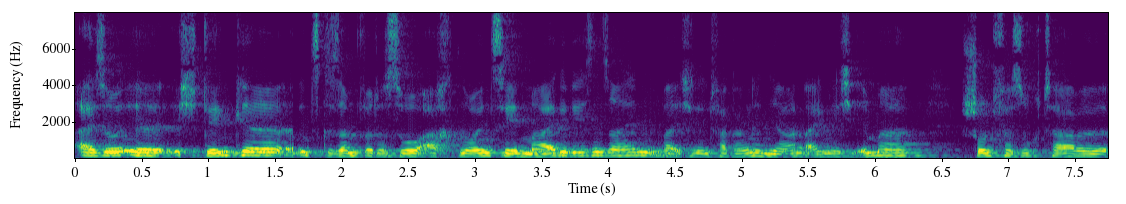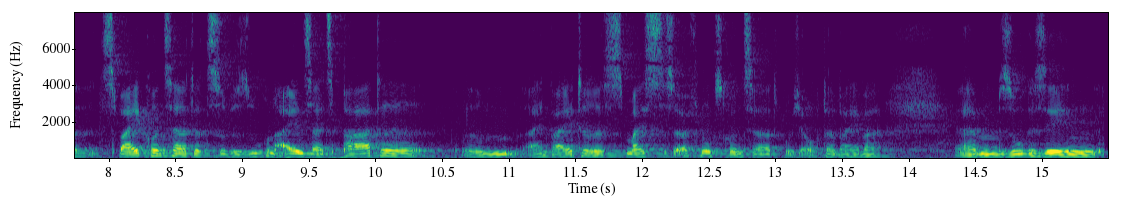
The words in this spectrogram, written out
Also äh, ich denke, insgesamt wird es so acht, neun, zehn Mal gewesen sein, weil ich in den vergangenen Jahren eigentlich immer schon versucht habe, zwei Konzerte zu besuchen. Eins als Pate, ähm, ein weiteres, meist das Öffnungskonzert, wo ich auch dabei war. Ähm, so gesehen, ein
